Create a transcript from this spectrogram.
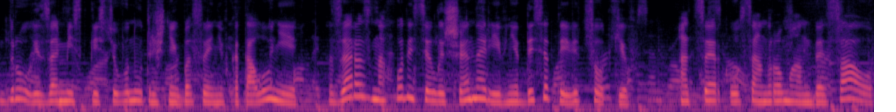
другий за місткістю внутрішніх басейнів Каталонії, зараз знаходиться лише на рівні 10%. А церкву Сан Роман де Сао,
